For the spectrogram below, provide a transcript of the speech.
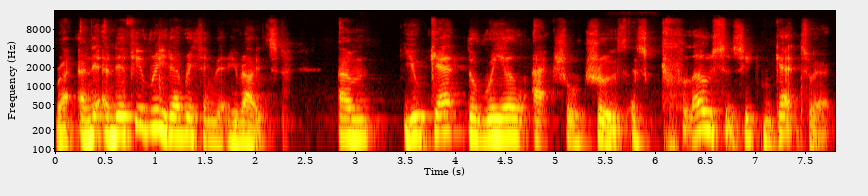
right? And and if you read everything that he writes, um, you get the real, actual truth as close as he can get to it.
